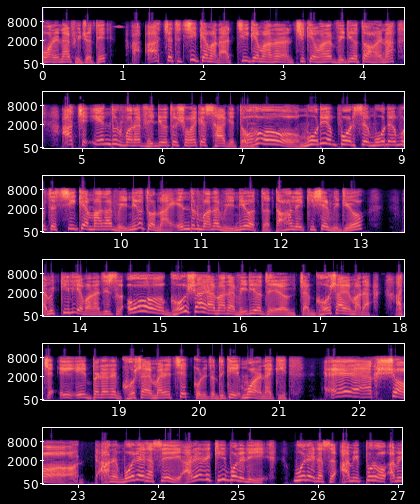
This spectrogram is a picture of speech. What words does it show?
মরে না ভিডিওতে আচ্ছা তো চিকে মারা চিকে মারা চিকে মারা ভিডিও তো হয় না। আচ্ছা এন্দুর মারা ভিডিও তো সবাইকে স্বাগত। ও মরে পড়ছে মরে পড়ছে চিকে মারা ভিডিও তো না এন্দুর মারা ভিডিও তো। তাহলে কিসের ভিডিও আমি কিলিয়ে বানাচ্ছিলাম ও, ঘোষায় মারা ভিডিওতে আচ্ছা ঘোষায় মারা। আচ্ছা এই এই বেড়ারে ঘোষায় মারে চেক করি তো দেখি মরে নাকি। এ, একশো, আরে মরে গেছে আরে, কি বলে রে? মরে গেছে আমি পুরো আমি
